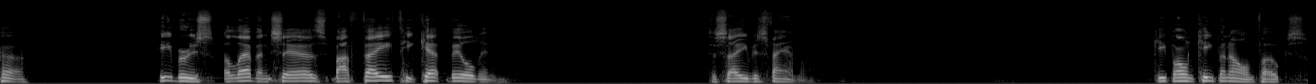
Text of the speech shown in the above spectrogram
Hebrews 11 says, by faith he kept building to save his family. Keep on keeping on, folks.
